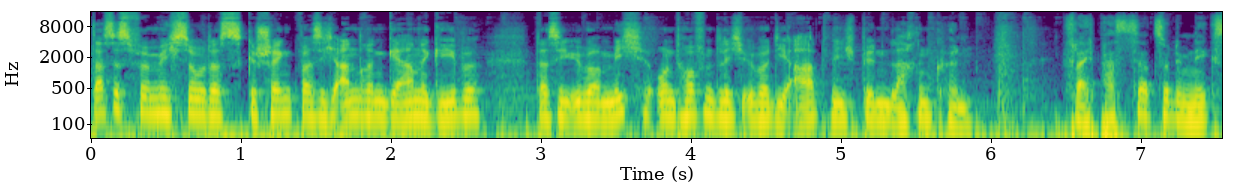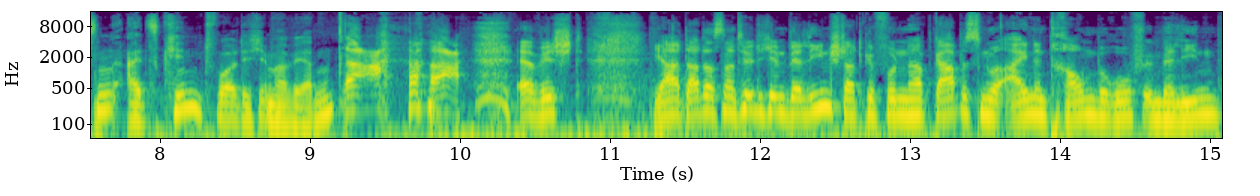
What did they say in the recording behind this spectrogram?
das ist für mich so das Geschenk, was ich anderen gerne gebe, dass sie über mich und hoffentlich über die Art, wie ich bin, lachen können. Vielleicht passt es ja zu dem nächsten. Als Kind wollte ich immer werden. Ah, erwischt. Ja, da das natürlich in Berlin stattgefunden hat, gab es nur einen Traumberuf in Berlin.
